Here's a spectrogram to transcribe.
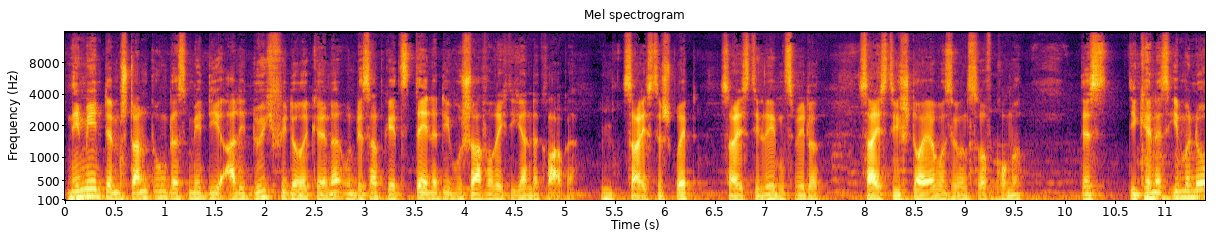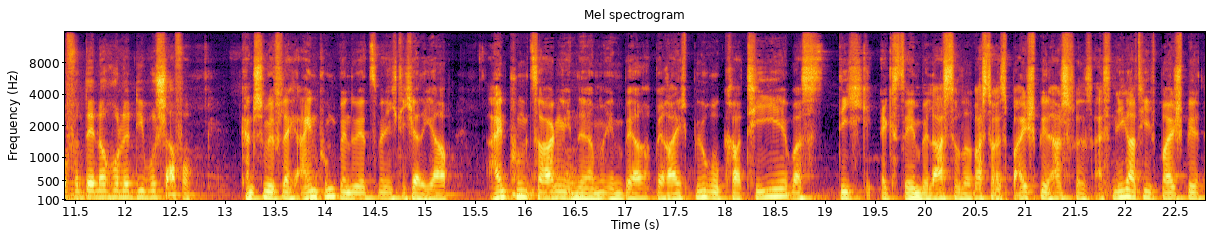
nehme ich den Standpunkt, dass wir die alle durchfüttern können und deshalb geht es denen, die wo schaffen, richtig an der Krage. Mhm. Sei es der Sprit, sei es die Lebensmittel, sei es die Steuer, wo sie uns drauf kommen. Das, die kennen es immer nur von denen holen, die wo schaffen. Kannst du mir vielleicht einen Punkt, wenn du jetzt, wenn ich dich ja hier habe, einen Punkt sagen in dem, im Bereich Bürokratie, was dich extrem belastet oder was du als Beispiel hast, als Negativbeispiel,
